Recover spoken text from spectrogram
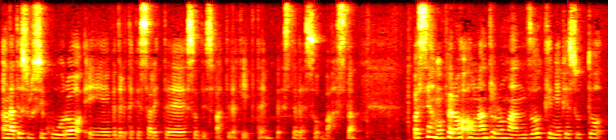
Andate sul sicuro e vedrete che sarete soddisfatti da Kate Tempest. Adesso basta. Passiamo però a un altro romanzo che mi è piaciuto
